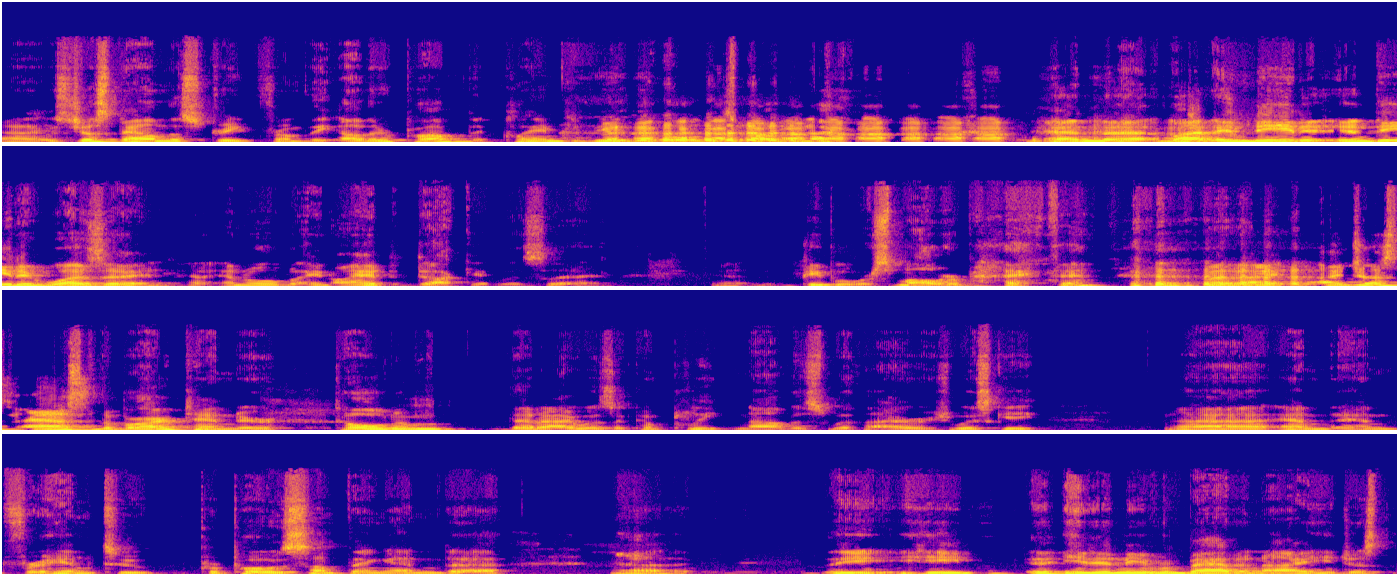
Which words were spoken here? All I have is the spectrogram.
And it was just down the street from the other pub that claimed to be the oldest pub. And uh, but indeed, indeed, it was a an old. You know, I had to duck. It was uh, people were smaller back then. But I, I just asked the bartender, told him that I was a complete novice with Irish whiskey, uh, and and for him to propose something, and uh, uh, the he he didn't even bat an eye. He just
